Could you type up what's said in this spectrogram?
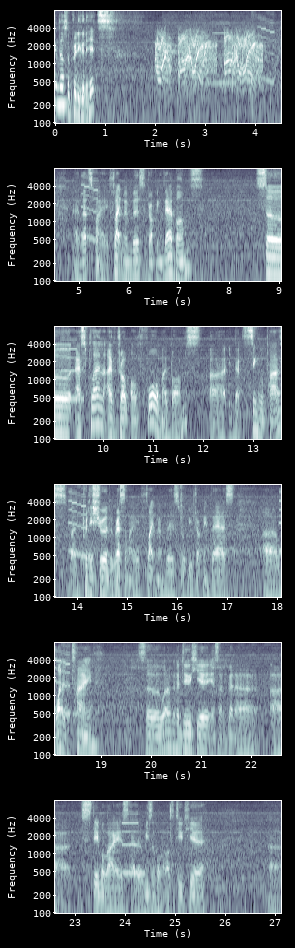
Think those are pretty good hits. And that's my flight members dropping their bombs. So, as planned, I've dropped all four of my bombs uh, in that single pass, but I'm pretty sure the rest of my flight members will be dropping theirs uh, one at a time. So, what I'm gonna do here is I'm gonna uh, stabilize at a reasonable altitude here, uh,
